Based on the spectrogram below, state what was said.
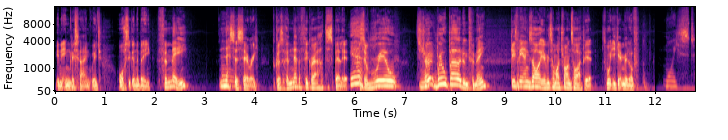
in the English language, what's it going to be? For me, necessary, because I can never figure out how to spell it. Yeah. It's a real, true. real burden for me. Gives me anxiety every time I try and type it. So what you getting rid of? Moist.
